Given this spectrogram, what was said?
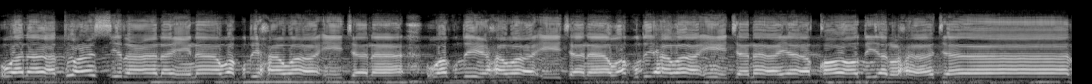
ولا تعسر علينا واقض حوائجنا واقض حوائجنا واقض حوائجنا يا قاضي الحاجات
